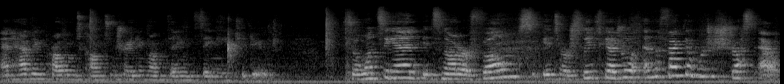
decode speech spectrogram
and having problems concentrating on things they need to do. So once again, it's not our phones, it's our sleep schedule and the fact that we're just stressed out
